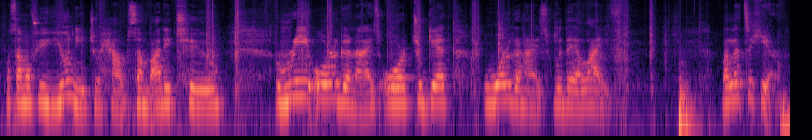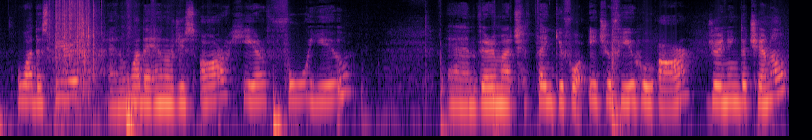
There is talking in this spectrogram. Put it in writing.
For some of you, you need to help somebody to reorganize or to get organized with their life. But let's see here what the spirit and what the energies are here for you. And very much thank you for each of you who are joining the channel.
